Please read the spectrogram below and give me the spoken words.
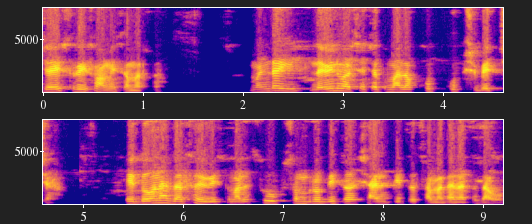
जय श्री स्वामी समर्थ. मंडळी नवीन वर्षाच्या तुम्हाला खूप खूप शुभेच्छा. हे दोन हजार सव्वीस तुम्हाला सुख समृद्धीचं शांतीचं समाधानाचं जावं.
